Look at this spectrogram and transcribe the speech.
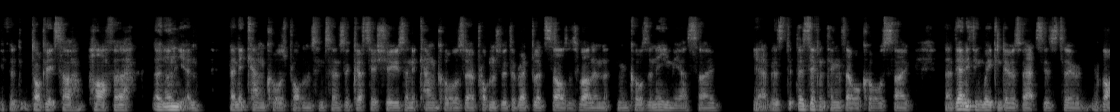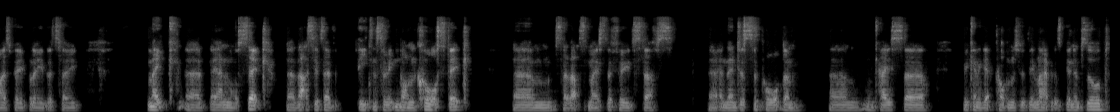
if a dog eats a half a an onion, then it can cause problems in terms of gut issues, and it can cause uh, problems with the red blood cells as well, and, and cause anemia. So yeah, there's there's different things that will cause. So uh, the only thing we can do as vets is to advise people either to make uh, the animal sick. Uh, that's if they've eaten something non-caustic. Um, so that's most of the foodstuffs, uh, and then just support them um, in case uh, we're going to get problems with the amount that's been absorbed.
